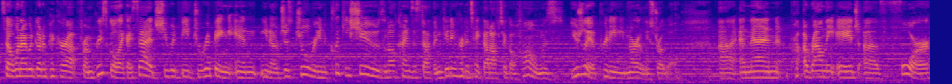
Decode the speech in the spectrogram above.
So when I would go to pick her up from preschool, like I said, she would be dripping in, you know, just jewelry and clicky shoes and all kinds of stuff. And getting her to take that off to go home was usually a pretty gnarly struggle. Uh, and then pr- around the age of four,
